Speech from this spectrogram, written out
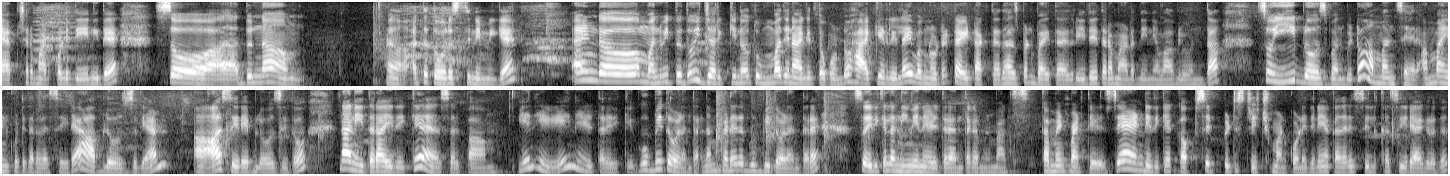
ಕ್ಯಾಪ್ಚರ್ ಮಾಡ್ಕೊಂಡಿದ್ದೇನಿದೆ. ಸೊ ಅದನ್ನು ಅದು ತೋರಿಸ್ತೀನಿ ನಿಮಗೆ. ಆ್ಯಂಡ್ ಮನ್ವಿತದ್ದು ಈ ಜರ್ಕಿನೋ ತುಂಬ ದಿನ ಆಗಿತ್ತು ತೊಗೊಂಡು ಹಾಕಿರಲಿಲ್ಲ. ಇವಾಗ ನೋಡ್ರಿ ಟೈಟ್ ಆಗ್ತಾ ಇದೆ. ಹಸ್ಬೆಂಡ್ ಬೈತಾ ಇದ್ರು, ಇದೇ ಥರ ಮಾಡೋದು ನೀನು ಯಾವಾಗಲೂ ಅಂತ. ಸೊ ಈ ಬ್ಲೌಸ್ ಬಂದುಬಿಟ್ಟು ಅಮ್ಮನ ಸೀರೆ, ಅಮ್ಮ ಏನು ಕೊಟ್ಟಿದ್ದಾರಲ್ಲ ಸೀರೆ, ಆ ಬ್ಲೌಸ್ಗೆ ಆ ಸೀರೆ ಬ್ಲೌಸ್ ಇದು. ನಾನು ಈ ಥರ ಇದಕ್ಕೆ ಸ್ವಲ್ಪ, ಏನು ಹೇಳಿ, ಏನು ಹೇಳ್ತಾರೆ ಇದಕ್ಕೆ? ಗುಬ್ಬಿ ತೋಳು ಅಂತಾರೆ. ನಮ್ಮ ಕಡೆ ಗುಬ್ಬಿ ತೋಳು ಅಂತಾರೆ. ಸೊ ಇದಕ್ಕೆಲ್ಲ ನೀವೇನು ಹೇಳ್ತಾರೆ ಅಂತ ಕಮೆಂಟ್ ಮಾರ್ಕ್ಸ್ ಕಮೆಂಟ್ ಮಾಡಿ ತಿಳಿಸಿ. ಆ್ಯಂಡ್ ಇದಕ್ಕೆ ಕಪ್ಸ್ ಇಟ್ಬಿಟ್ಟು ಸ್ಟಿಚ್ ಮಾಡ್ಕೊಂಡಿದ್ದೀನಿ ಯಾಕಂದರೆ ಸಿಲ್ಕ್ ಸೀರೆ ಆಗಿರೋದು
